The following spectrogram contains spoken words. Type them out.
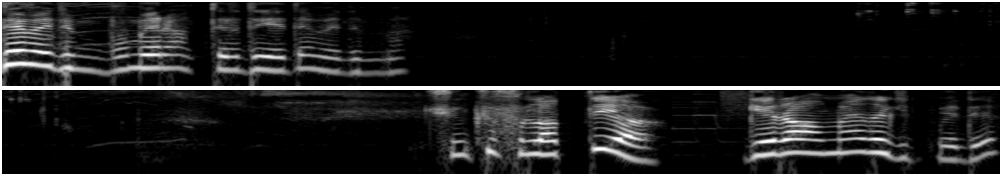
Demedim bumerangdır diye demedim mi? Çünkü fırlattı ya. Geri almaya da gitmedi.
